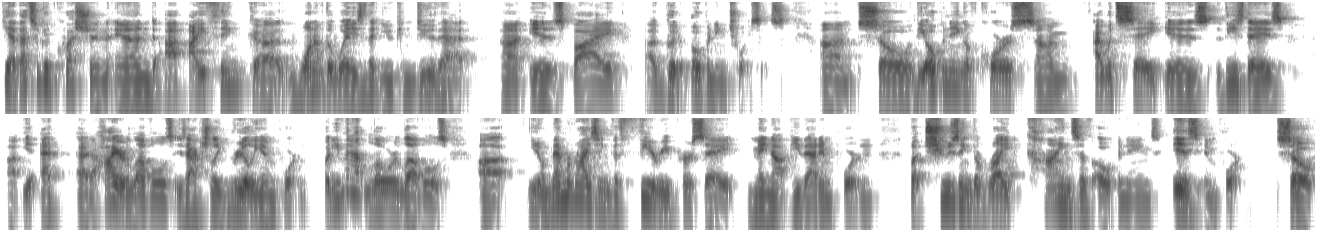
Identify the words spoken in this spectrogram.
Yeah, that's a good question. And I, I think uh, one of the ways that you can do that uh, is by uh, good opening choices. Um, so the opening, of course, um, I would say is these days uh, at, at a higher levels is actually really important. But even at lower levels, uh, you know, memorizing the theory per se may not be that important but choosing the right kinds of openings is important. So,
